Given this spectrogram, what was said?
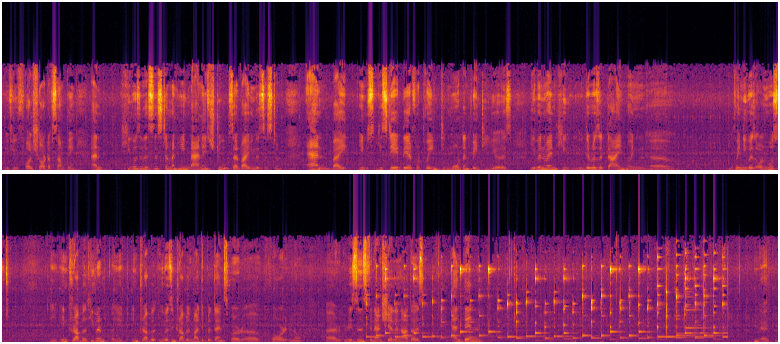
if you fall short of something. And he was in the system and he managed to survive in the system. And by he stayed there for 20 more than 20 years. Even when he there was a time when uh, when he was almost in trouble. He were uh, in trouble he was in trouble multiple times for uh, for you know uh, reasons financial and others. And then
